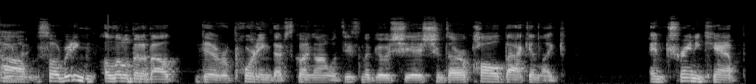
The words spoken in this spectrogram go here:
Um, so reading a little bit about the reporting that's going on with these negotiations, I recall back in like in training camp,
